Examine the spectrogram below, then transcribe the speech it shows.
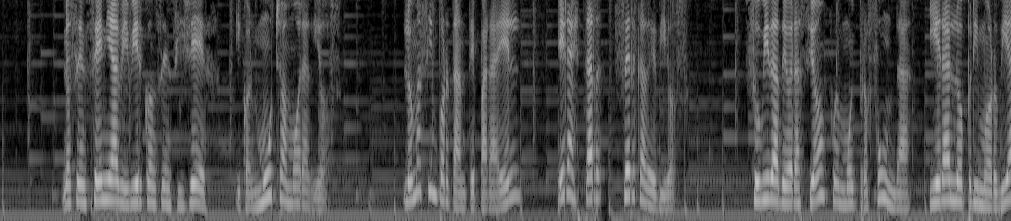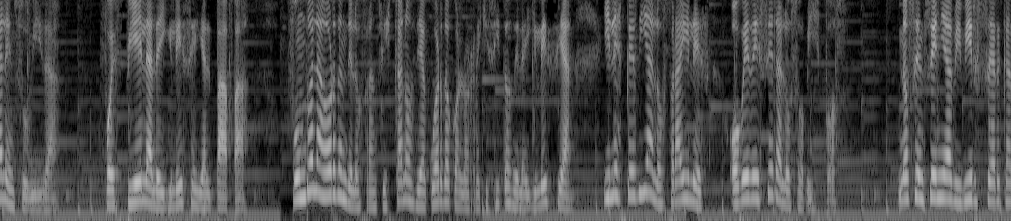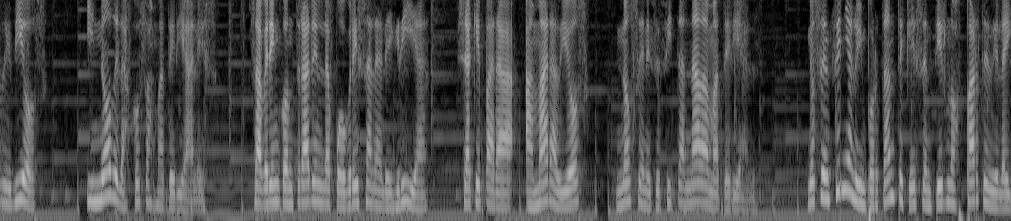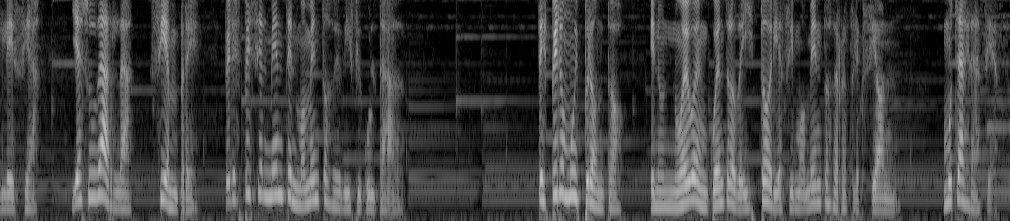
nos enseña a vivir con sencillez y con mucho amor a Dios. Lo más importante para él era estar cerca de Dios. Su vida de oración fue muy profunda y era lo primordial en su vida. Fue fiel a la Iglesia y al Papa. Fundó la Orden de los Franciscanos de acuerdo con los requisitos de la Iglesia y les pedía a los frailes obedecer a los obispos. Nos enseña a vivir cerca de Dios y no de las cosas materiales saber encontrar en la pobreza la alegría, ya que para amar a Dios no se necesita nada material. Nos enseña lo importante que es sentirnos parte de la Iglesia y ayudarla siempre, pero especialmente en momentos de dificultad. Te espero muy pronto en un nuevo encuentro de historias y momentos de reflexión. Muchas gracias.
